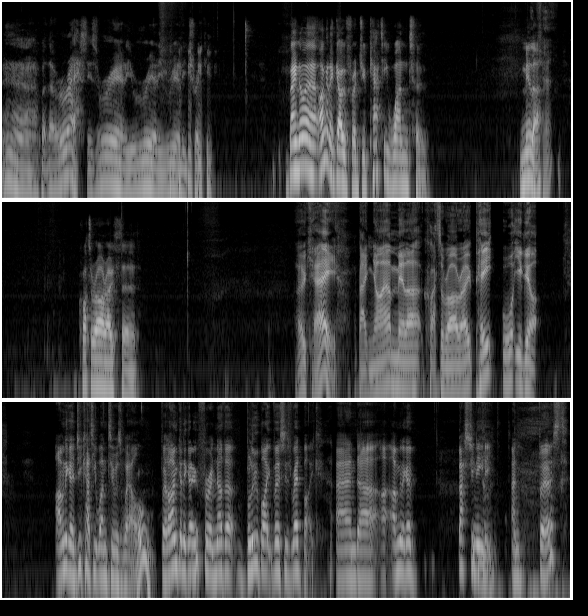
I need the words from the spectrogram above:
Yeah, but the rest is really, really, really tricky. Bagnaia, I'm going to go for a Ducati one-two. Miller, Okay. Quartararo third. Okay. Bagnaia, Miller, Quartararo. Pete, what you got? I'm going to go Ducati 1 2 as well. Oh, but I'm going to go for another blue bike versus red bike, and uh, I, I'm going to go Bastianini. And first,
